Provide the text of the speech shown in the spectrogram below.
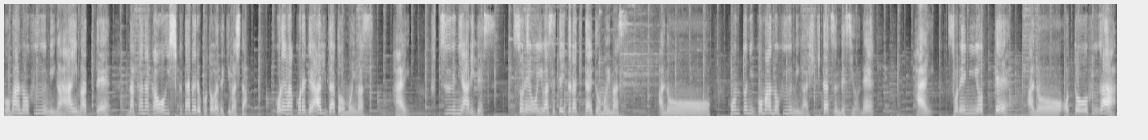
ごまの風味が相まってなかなか美味しく食べることができました。これはこれでありだと思います。はい。普通にありです。それを言わせていただきたいと思います。あのー、本当にごまの風味が引き立つんですよね。はい。それによってあのー、お豆腐が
